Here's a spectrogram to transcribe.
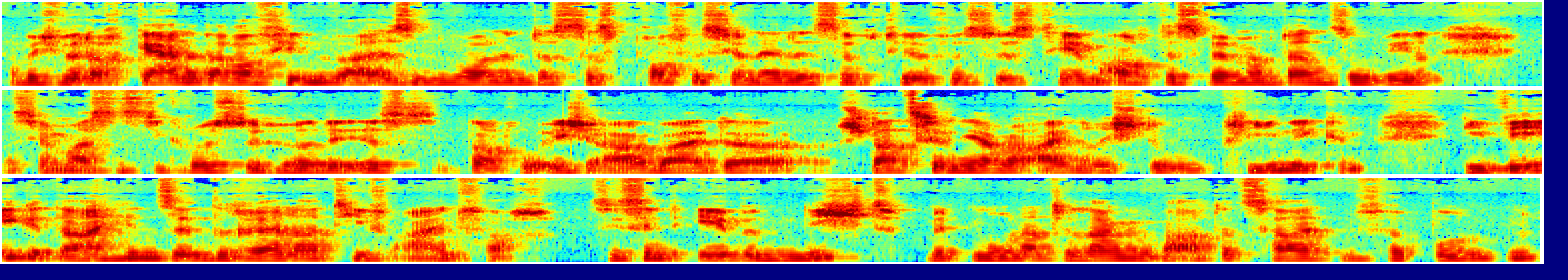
Aber ich würde auch gerne darauf hinweisen wollen, dass das professionelle Suchthilfesystem, auch das, wenn man dann so will, was ja meistens die größte Hürde ist, dort wo ich arbeite, stationäre Einrichtungen, Kliniken, die Wege dahin sind relativ einfach. Sie sind eben nicht mit monatelangen Wartezeiten verbunden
